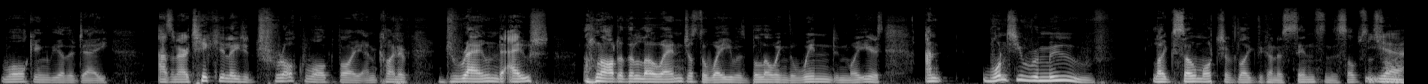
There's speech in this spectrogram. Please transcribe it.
walking the other day, as an articulated truck walked by and kind of drowned out a lot of the low end, just the way he was blowing the wind in my ears. And once you remove like so much of like the kind of synths and the substance. from Yeah.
